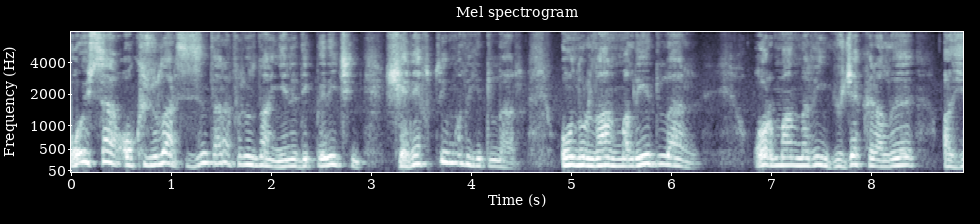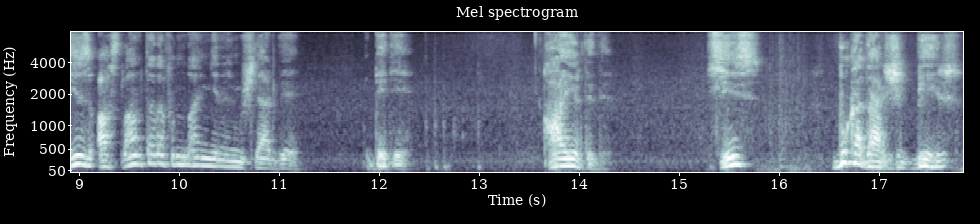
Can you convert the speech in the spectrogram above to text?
Oysa o kuzular sizin tarafınızdan yenildikleri için şeref duymalıydılar, onurlanmalıydılar. Ormanların yüce kralı Aziz Aslan tarafından yenilmişlerdi, dedi. Hayır dedi. Siz bu kadarcık bir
